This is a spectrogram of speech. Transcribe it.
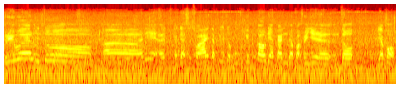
gravel untuk uh, ni uh, agak sesuai tapi untuk bukit bukau dia akan dapat pressure untuk gearbox.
